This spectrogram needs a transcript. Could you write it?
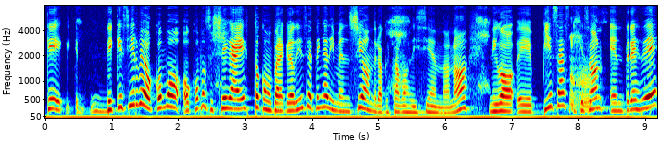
qué, ¿De qué sirve o cómo, o cómo se llega a esto como para que la audiencia tenga dimensión de lo que estamos diciendo? ¿no? Digo, eh, piezas que son en 3D.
